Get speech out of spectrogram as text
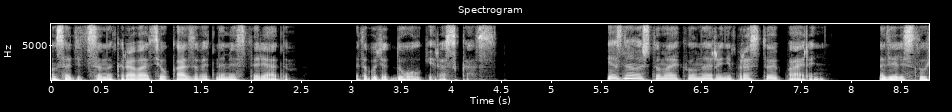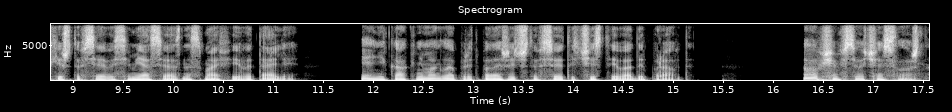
Он садится на кровать и указывает на место рядом. Это будет долгий рассказ. Я знала, что Майкл Нерра непростой парень. Ходили слухи, что вся его семья связана с мафией в Италии. Я никак не могла предположить, что все это чистой воды правда. В общем, все очень сложно.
